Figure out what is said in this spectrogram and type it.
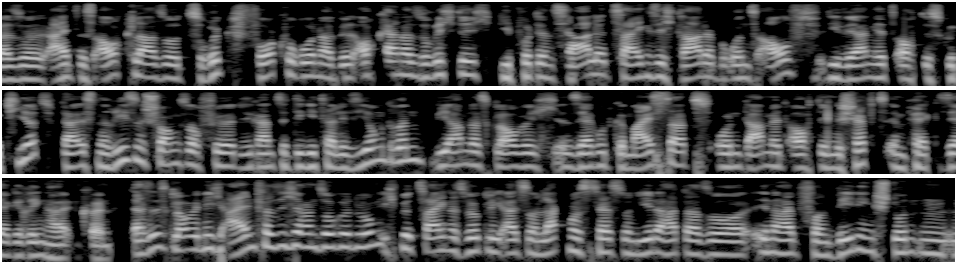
Also eins ist auch klar, so zurück vor Corona will auch keiner so richtig. Die Potenziale zeigen sich gerade bei uns auf. Die werden jetzt auch diskutiert. Da ist eine Riesenchance auch für die ganze Digitalisierung drin. Wir haben das, glaube ich, sehr gut gemeistert und damit auch den Geschäftsimpact sehr gering halten können. Das ist, glaube ich, nicht allen Versicherern so gelungen. Ich bezeichne es wirklich als so ein Lackmustest und jeder hat da so innerhalb von wenigen Stunden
